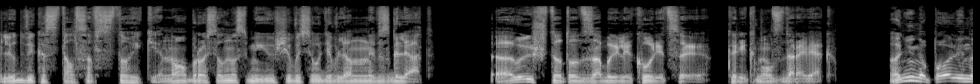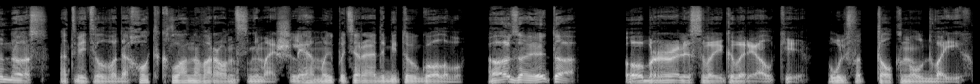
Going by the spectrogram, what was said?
Людвиг остался в стойке, но бросил на смеющегося удивленный взгляд. «А вы что тут забыли, курицы?» — крикнул здоровяк. «Они напали на нас», — ответил водоход клана ворон, снимая шлем и потирая добитую голову. «А за это...» «Убрали свои ковырялки», — Ульф оттолкнул двоих.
